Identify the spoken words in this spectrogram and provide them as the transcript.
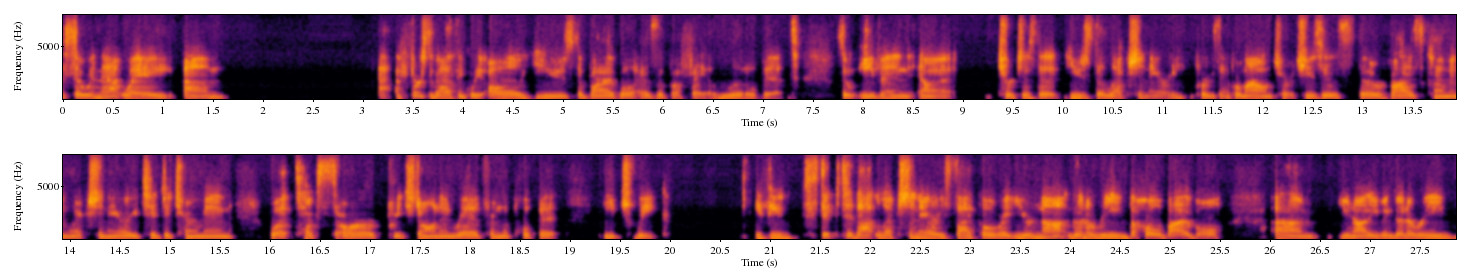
so in that way um, first of all i think we all use the bible as a buffet a little bit. So even uh, churches that use the lectionary, for example, my own church uses the Revised Common Lectionary to determine what texts are preached on and read from the pulpit each week. If you stick to that lectionary cycle, right, you're not going to read the whole Bible. Um, you're not even going to read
